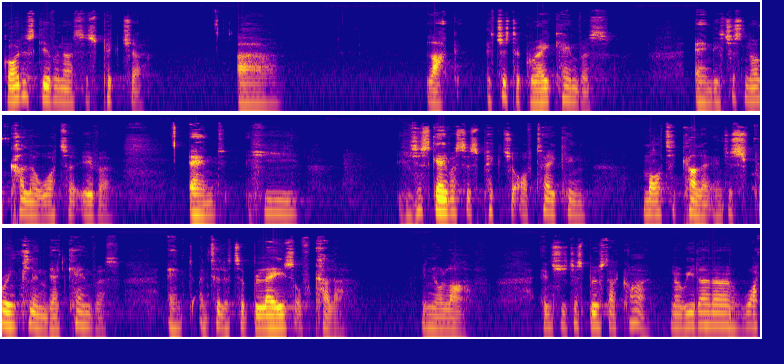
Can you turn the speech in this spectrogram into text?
God has given us this picture. Uh, like, it's just a grey canvas. And there's just no color whatsoever. And he, he just gave us this picture of taking multicolor and just sprinkling that canvas and, until it's a blaze of color in your life. And she just burst out crying. No, we don't know what.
